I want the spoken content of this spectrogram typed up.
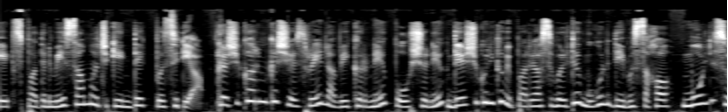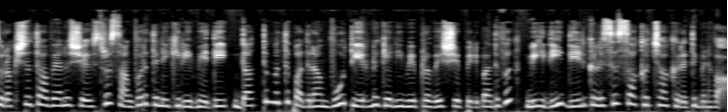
ගේට්ස් පදනමේ සමාජිකින් දෙක්ව සිටියා. කෘෂිකාර්මික ශේත්‍රයේ නවීකරණය, පෝෂණය, දේශගුණික විපර්යාසවලට මුහුණ දීම සහ මූල්‍ය සුරක්ෂිතතාව යන ශේත්‍ර සංවර්ධනය කිරීමේදී දත්ත මත පදනම් වූ තීරණ ගැනීමේ ප්‍රවේශය පිළිබඳව මිහිදී දීර්ඝ ලෙස සාකච්ඡා කර තිබෙනවා.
